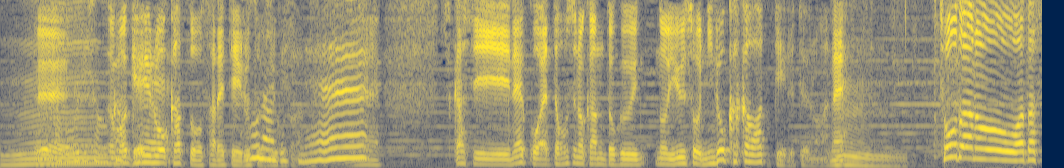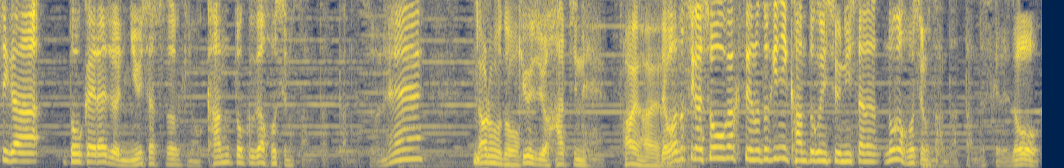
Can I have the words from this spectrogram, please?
うんええオーディション受かってまあ、芸能活動をされているということなんですそうなんですねしかしね、こうやって星野監督の優勝2度関わっているというのはね、うんちょうどあの、私が東海ラジオに入社した時の監督が星野さんだったんですよね。なるほど。はい98年。はいはい。で、私が小学生の時に監督に就任したのが星野さんだったんですけれど、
